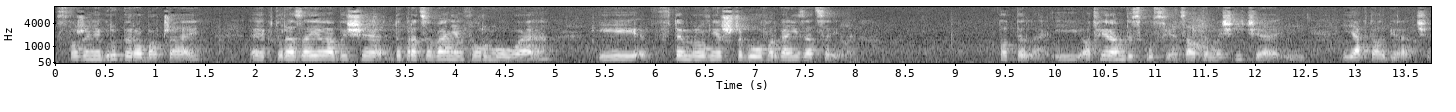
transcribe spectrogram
stworzenie grupy roboczej, która zajęłaby się dopracowaniem formuły i w tym również szczegółów organizacyjnych. To tyle. I otwieram dyskusję, co o tym myślicie i, i jak to odbieracie.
